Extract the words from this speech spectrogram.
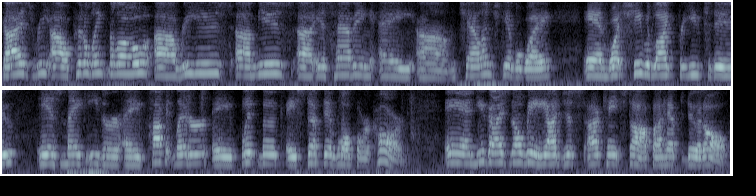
Guys, re, I'll put a link below. Uh, reused uh, Muse uh, is having a um, challenge giveaway, and what she would like for you to do is make either a pocket letter, a flip book, a stuffed envelope, or a card. And you guys know me, I just, I can't stop. I have to do it all.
